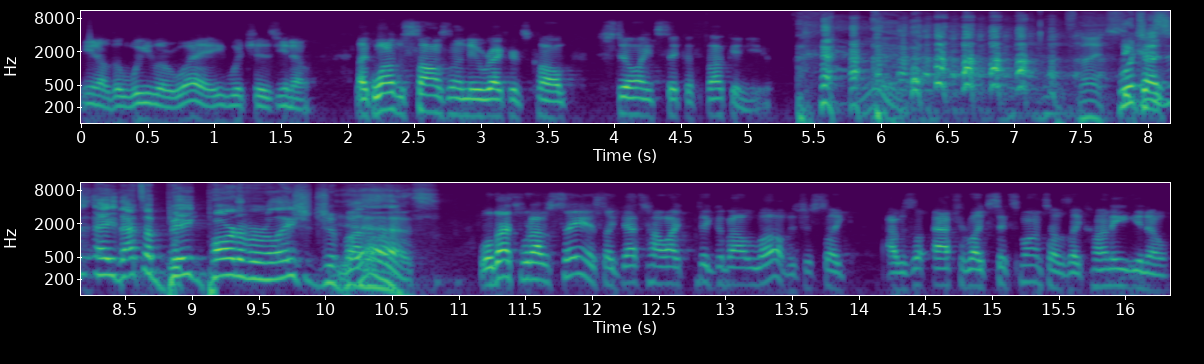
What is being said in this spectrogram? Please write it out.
you know, the Wheeler way, which is, you know, like one of the songs on the new record's called "Still Ain't Sick of Fucking You." That's nice. Which Because- is, hey, that's a big part of a relationship, by the way. Yes. Well, that's what I was saying. It's like that's how I think about love. It's just like I was after like six months. I was like, honey, you know,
